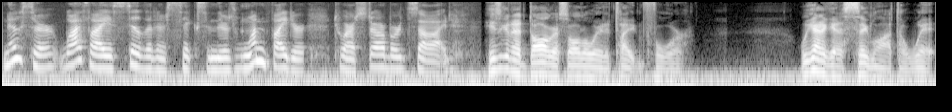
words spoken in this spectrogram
No, sir. Wi Fi is still at our 6, and there's one fighter to our starboard side. He's gonna dog us all the way to Titan 4. We gotta get a signal out to Witt.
